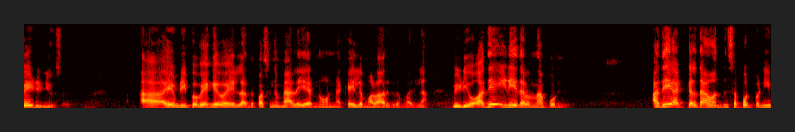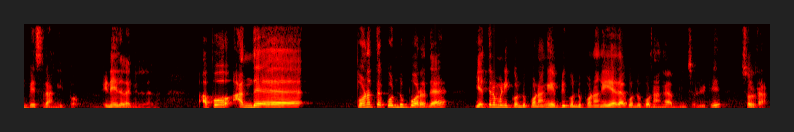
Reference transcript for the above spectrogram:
பெய்டு நியூஸ் அது எப்படி இப்போ வேங்க வயலில் அந்த பசங்க மேலே ஏறின உடனே கையில் மலம் இருக்கிற மாதிரிலாம் வீடியோ அதே இணையதளம் தான் போடுது. அதே ஆட்கள் தான் வந்து சப்போர்ட் பண்ணியும் பேசுகிறாங்க இப்போ இணையதளங்கள்லாம் அப்போது அந்த பணத்தை கொண்டு போகிறத எத்தனை மணிக்கு கொண்டு போனாங்க எப்படி கொண்டு போனாங்க ஏதா கொண்டு போனாங்க அப்படின்னு சொல்லிட்டு சொல்கிறாங்க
